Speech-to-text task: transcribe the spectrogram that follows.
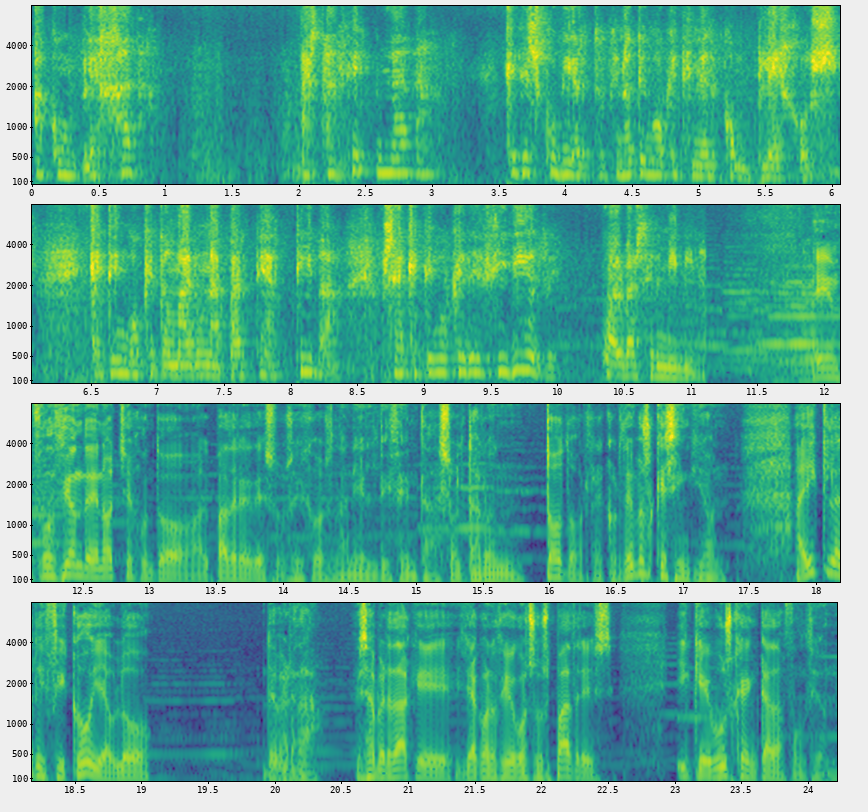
acomplejada. Hasta hace nada que he descubierto que no tengo que tener complejos, que tengo que tomar una parte activa, o sea, que tengo que decidir cuál va a ser mi vida. En función de noche, junto al padre de sus hijos, Daniel Dicenta, soltaron todo. Recordemos que sin guion. Ahí clarificó y habló de verdad. Esa verdad que ya conoció con sus padres y que busca en cada función.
